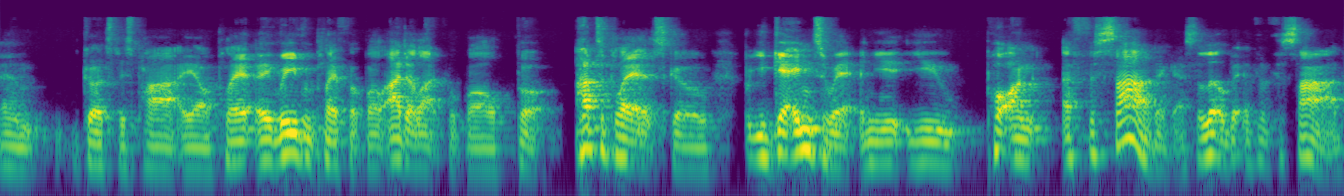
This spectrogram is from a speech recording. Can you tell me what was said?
um, go to this party or play or even play football. I don't like football, but I had to play it at school. But you get into it and you you put on a facade, I guess, a little bit of a facade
